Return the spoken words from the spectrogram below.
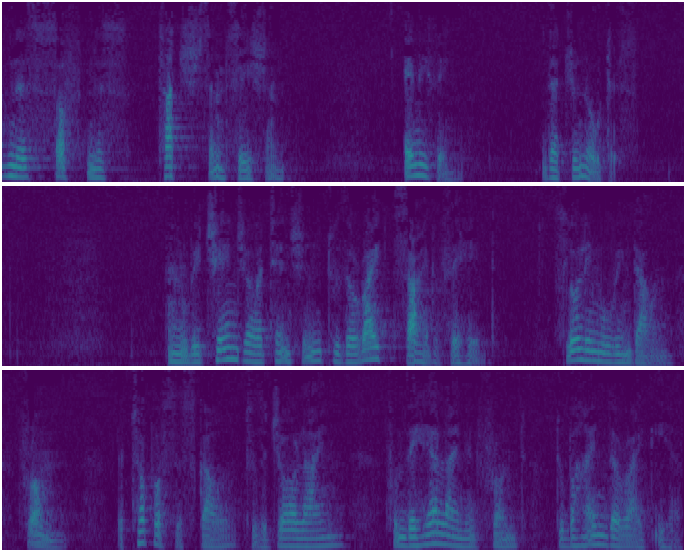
Hardness, softness, touch sensation, anything that you notice. And we change our attention to the right side of the head, slowly moving down from the top of the skull to the jawline, from the hairline in front to behind the right ear.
